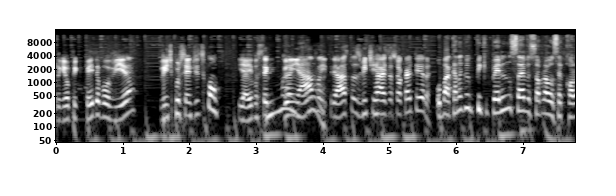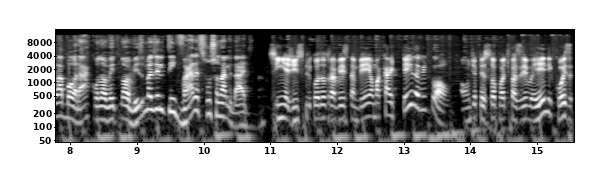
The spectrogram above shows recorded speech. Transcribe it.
Porque o PicPay devolvia 20% de desconto. E aí você Maneiro. ganhava, entre aspas, 20 reais da sua carteira. O bacana é que o PicPay ele não serve só pra você colaborar com 99 vidas, mas ele tem várias funcionalidades. Sim, a gente explicou da outra vez também, é uma carteira virtual, onde a pessoa pode fazer N coisa,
